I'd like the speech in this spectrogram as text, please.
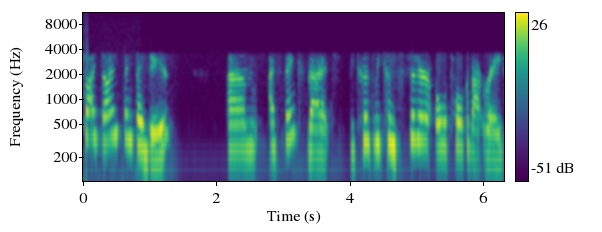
So I don't think they do. Um, I think that because we consider all talk about race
